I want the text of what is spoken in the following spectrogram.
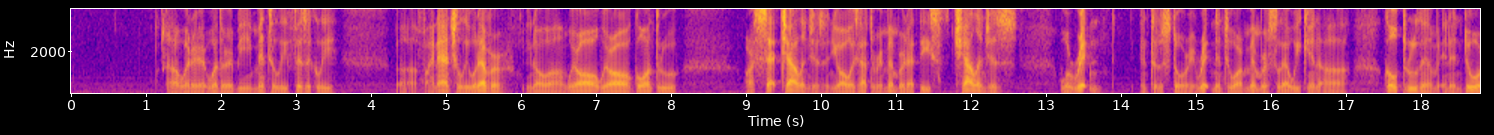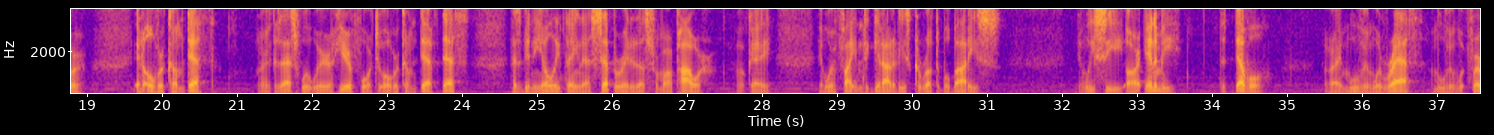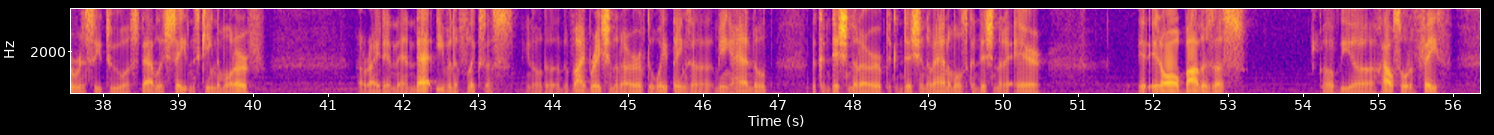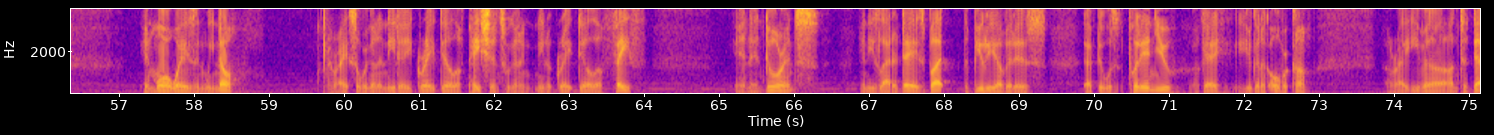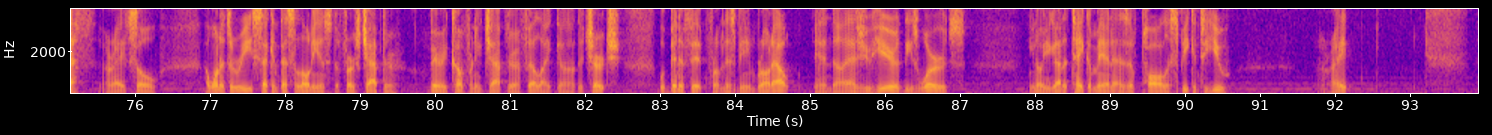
uh, whether whether it be mentally, physically, uh, financially, whatever. You know, uh, we're all we're all going through our set challenges, and you always have to remember that these challenges were written into the story, written into our members, so that we can uh, go through them and endure and overcome death. Right? Because that's what we're here for to overcome death. Death has been the only thing that separated us from our power. Okay, and we're fighting to get out of these corruptible bodies, and we see our enemy, the devil, all right, moving with wrath, moving with fervency to establish Satan's kingdom on earth. All right, and, and that even afflicts us. You know, the, the vibration of the earth, the way things are being handled, the condition of the earth, the condition of animals, condition of the air. It, it all bothers us of the uh, household of faith in more ways than we know. All right, so we're going to need a great deal of patience. We're going to need a great deal of faith and endurance in these latter days. But the beauty of it is if it was put in you, okay, you're to overcome. All right, even uh, unto death. All right, so I wanted to read Second Thessalonians, the first chapter, very comforting chapter. I felt like uh, the church would benefit from this being brought out. And uh, as you hear these words, you know, you got to take them in as if Paul is speaking to you. All right.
